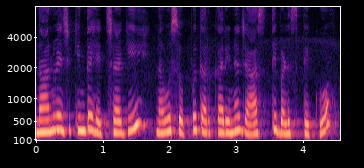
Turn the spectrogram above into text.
ನಾನ್ ವೆಜ್ಗಿಂತ ಹೆಚ್ಚಾಗಿ ನಾವು ಸೊಪ್ಪು, ತರಕಾರಿನ ಜಾಸ್ತಿ ಬಳಸಬೇಕು.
